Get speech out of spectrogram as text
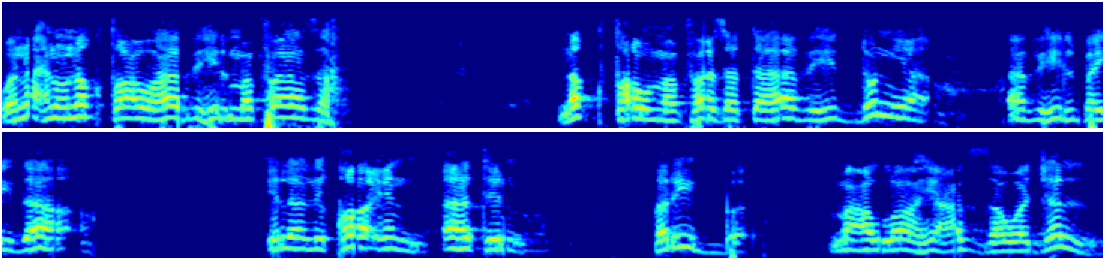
ونحن نقطع هذه المفازة. نقطع مفازة هذه الدنيا هذه البيداء. إلى لقاء آت قريب مع الله عز وجل.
